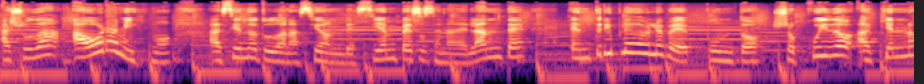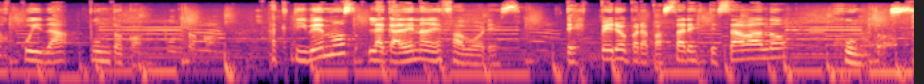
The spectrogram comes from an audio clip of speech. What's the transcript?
Ayuda ahora mismo haciendo tu donación de 100 pesos en adelante en www.yocuidoaquiennoscuida.com. Activemos la cadena de favores. Te espero para pasar este sábado juntos.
